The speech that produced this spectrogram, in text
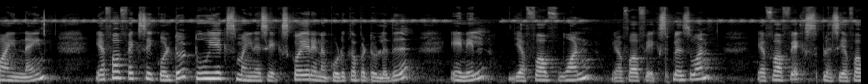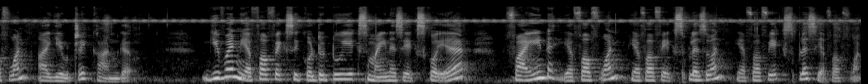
point nine f of x equal to two x minus x square என கொடுக்கப்பட்டுள்ளது எனில் f of one f of x plus one f of x plus f of one ஆகியவற்றை காண்க given f of x equal to 2x minus x square find f of 1 f of x plus 1 f of x plus f of 1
